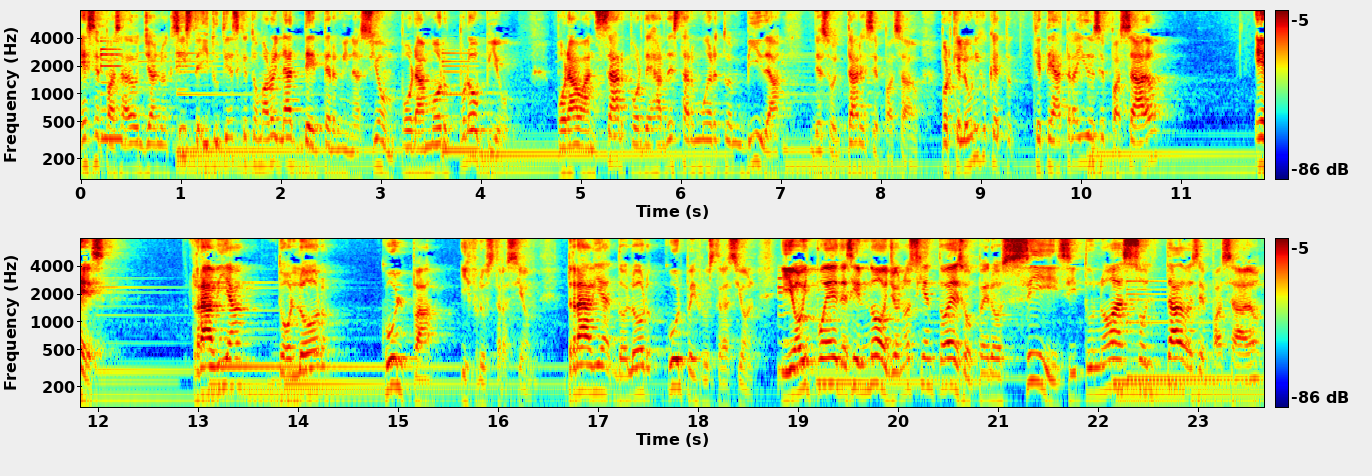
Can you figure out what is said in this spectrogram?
ese pasado ya no existe y tú tienes que tomar hoy la determinación por amor propio, por avanzar, por dejar de estar muerto en vida, de soltar ese pasado. Porque lo único que te, ha traído ese pasado es rabia, dolor, culpa y frustración rabia, dolor, culpa y frustración. Y hoy puedes decir, no, yo no siento eso, pero sí, si tú no has soltado ese pasado,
